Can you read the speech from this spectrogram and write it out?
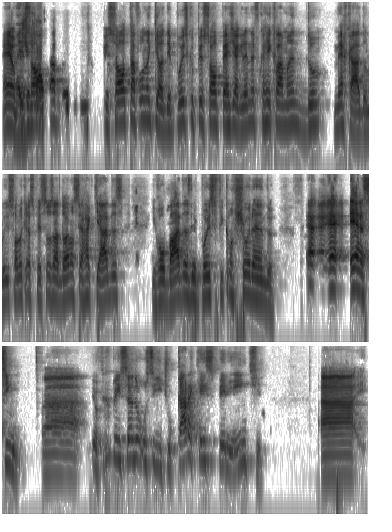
É, o pessoal, fato... tá, o pessoal tá falando aqui, ó, depois que o pessoal perde a grana, fica reclamando do mercado. O Luiz falou que as pessoas adoram ser hackeadas e roubadas, depois ficam chorando. É, é, é assim, uh, eu fico pensando o seguinte, o cara que é experiente, uh,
